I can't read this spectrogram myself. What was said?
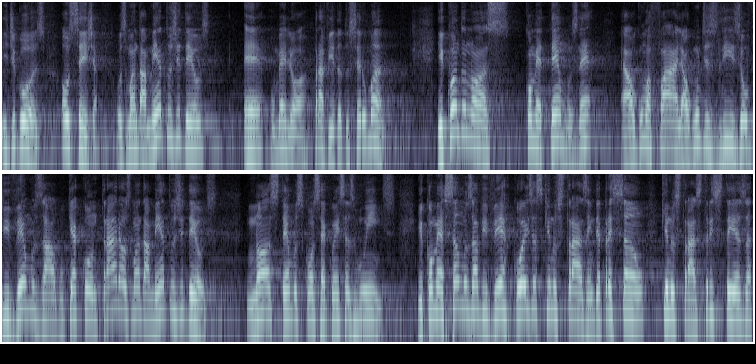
e de gozo. Ou seja, os mandamentos de Deus é o melhor para a vida do ser humano. E quando nós cometemos né, alguma falha, algum deslize, ou vivemos algo que é contrário aos mandamentos de Deus, nós temos consequências ruins. E começamos a viver coisas que nos trazem depressão, que nos traz tristeza,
